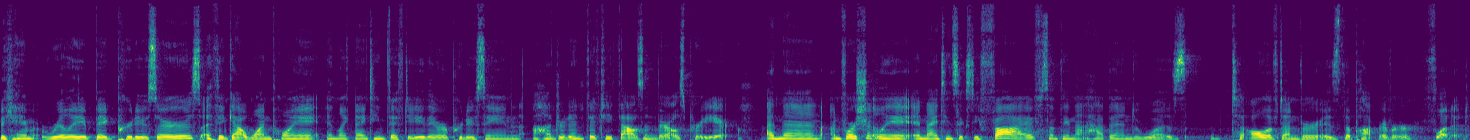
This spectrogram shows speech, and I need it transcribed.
became really big producers. I think at one point in like 1950, they were producing 150,000 barrels per year. And then, unfortunately, in 1965, something that happened was to all of Denver is the Platte River flooded,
